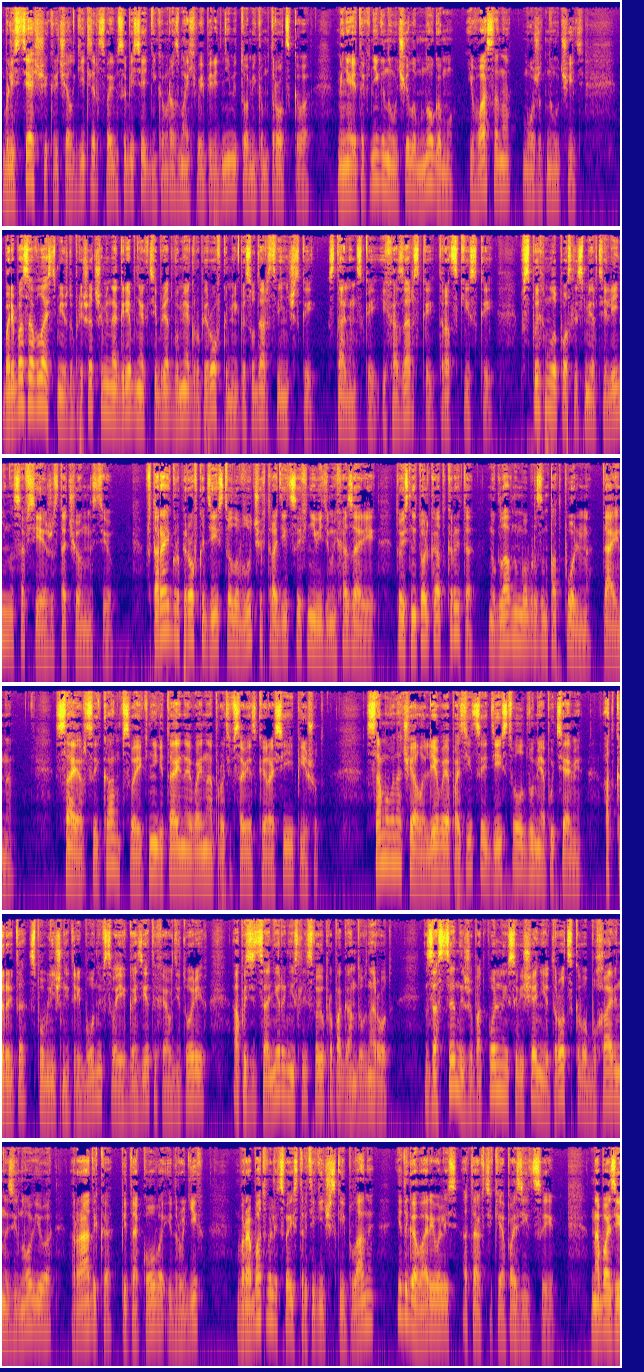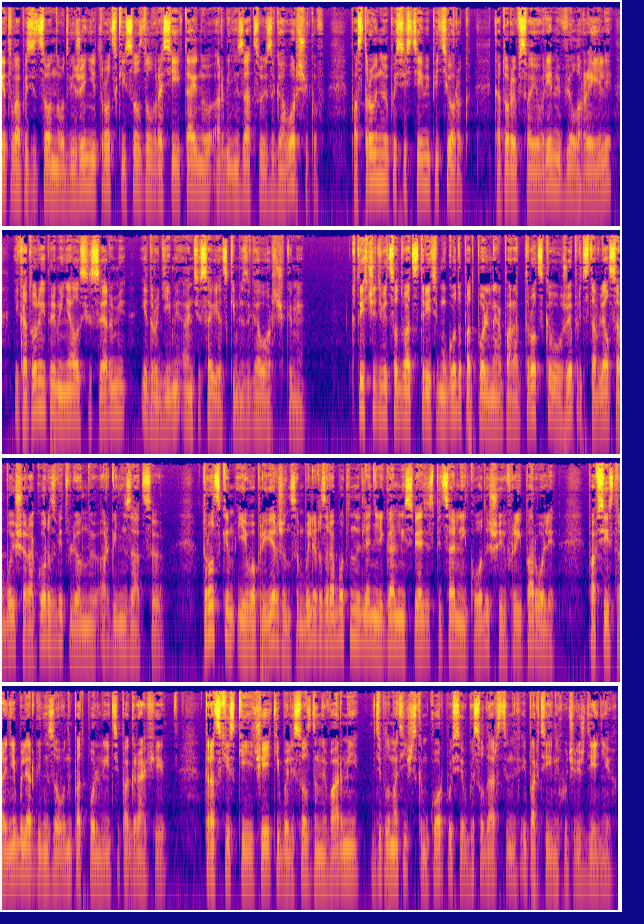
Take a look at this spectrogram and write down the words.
Блестяще кричал Гитлер своим собеседникам, размахивая перед ними томиком Троцкого. Меня эта книга научила многому, и вас она может научить. Борьба за власть между пришедшими на гребне октября двумя группировками государственнической, сталинской и хазарской, троцкистской, вспыхнула после смерти Ленина со всей ожесточенностью. Вторая группировка действовала в лучших традициях невидимой Хазарии, то есть не только открыто, но главным образом подпольно, тайно. Сайерс и Кан в своей книге Тайная война против советской России пишут: С самого начала левая оппозиция действовала двумя путями: Открыто, с публичной трибуны, в своих газетах и аудиториях оппозиционеры несли свою пропаганду в народ. За сценой же подпольные совещания Троцкого, Бухарина, Зиновьева, Радыка, Пятакова и других вырабатывали свои стратегические планы и договаривались о тактике оппозиции. На базе этого оппозиционного движения Троцкий создал в России тайную организацию заговорщиков, построенную по системе пятерок – которую в свое время ввел Рейли и которая применялась эсерами и другими антисоветскими заговорщиками. К 1923 году подпольный аппарат Троцкого уже представлял собой широко разветвленную организацию. Троцким и его приверженцам были разработаны для нелегальной связи специальные коды, шифры и пароли. По всей стране были организованы подпольные типографии. Троцкистские ячейки были созданы в армии, в дипломатическом корпусе, в государственных и партийных учреждениях.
